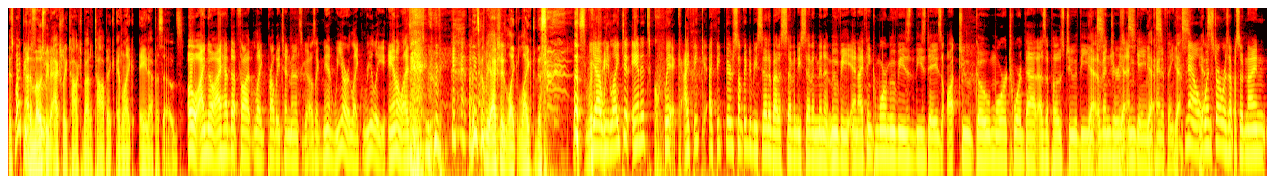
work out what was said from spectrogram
This might be the most we've actually talked about a topic in like eight episodes. Oh, I know. I had that thought like probably ten minutes ago. I was like, man, we are like really analyzing this movie. I think it's because we actually like liked this. this movie. yeah, we liked it, and it's quick. I think I think there's something to be said about a 77 minute movie, and I think more movies these days ought to go more toward that as opposed to the Yes, Avengers yes, Endgame yes, kind of thing. yes, Now, when Star Wars Episode Nine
